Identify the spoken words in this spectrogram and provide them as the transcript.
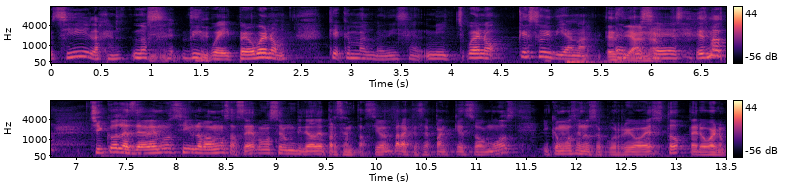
sí, la gente, no sé, D-Way, pero bueno, ¿qué, qué más me dicen? Mi, bueno, que soy Diana. Es Diana. Es más, chicos, les debemos, sí, lo vamos a hacer. Vamos a hacer un video de presentación para que sepan qué somos y cómo se nos ocurrió esto. Pero bueno,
